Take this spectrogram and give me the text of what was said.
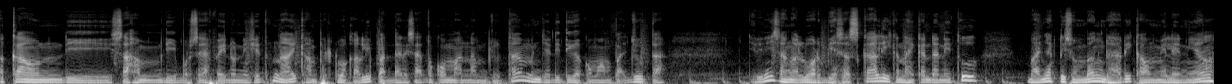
account di saham di Bursa Efek Indonesia itu naik hampir dua kali lipat dari 1,6 juta menjadi 3,4 juta. Jadi ini sangat luar biasa sekali kenaikan dan itu banyak disumbang dari kaum milenial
